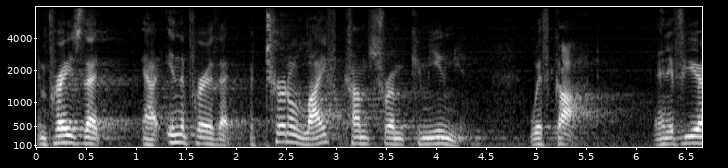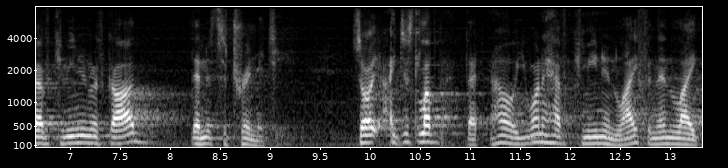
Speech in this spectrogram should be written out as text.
and prays that uh, in the prayer that eternal life comes from communion with God. And if you have communion with God, then it's a trinity. So I, I just love that. that. Oh, you want to have communion life, and then like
